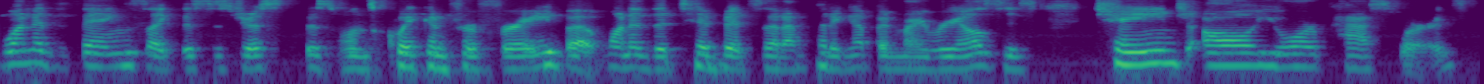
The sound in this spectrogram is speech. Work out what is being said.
one of the things like this is just this one's quick and for free but one of the tidbits that i'm putting up in my reels is change all your passwords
